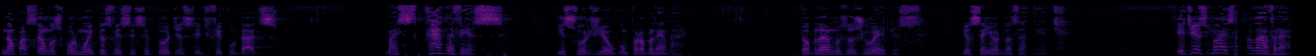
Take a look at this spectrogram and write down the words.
Não passamos por muitas vicissitudes e dificuldades, mas cada vez que surgir algum problema, dobramos os joelhos e o Senhor nos atende. E diz mais a palavra.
